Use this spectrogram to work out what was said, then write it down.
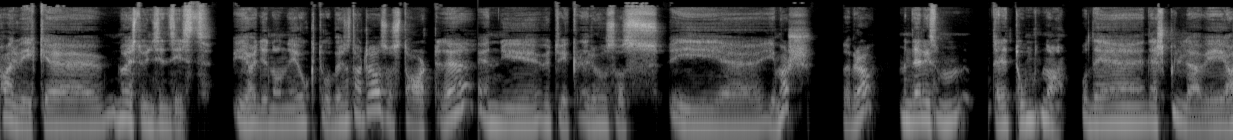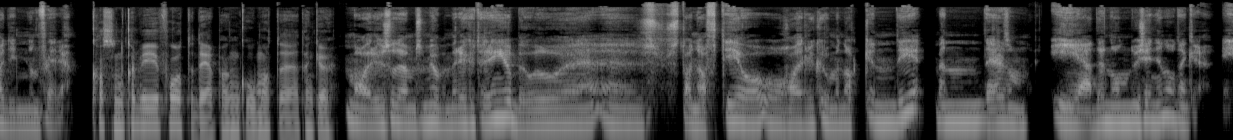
har vi ikke nå er en stund siden sist. Vi hadde noen i oktober som starta, så starter det en ny utvikler hos oss i, eh, i mars. Det er bra. Men det er liksom det er litt tomt nå, og det, der skulle vi hatt inn noen flere. Hvordan kan vi få til det på en god måte, tenker du? Marius og dem som jobber med rekruttering, jobber jo eh, standhaftig og, og har krumme nakken, de. Men det er liksom Er det noen du kjenner nå, tenker jeg?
